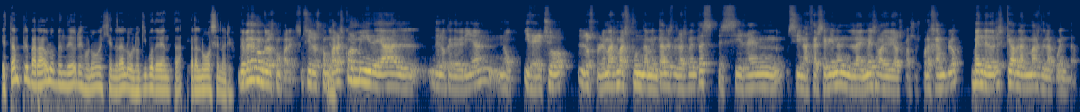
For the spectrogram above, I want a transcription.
¿Están preparados los vendedores o no en general o los equipos de venta para el nuevo escenario? Depende con qué los compares. Si los comparas con mi ideal de lo que deberían, no. Y de hecho, los problemas más fundamentales de las ventas siguen sin hacerse bien en la inmensa mayoría de los casos. Por ejemplo, vendedores que hablan más de la cuenta.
